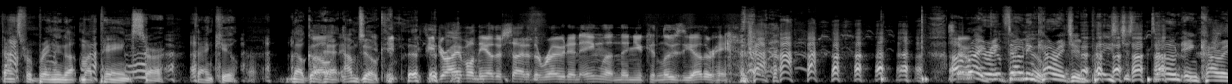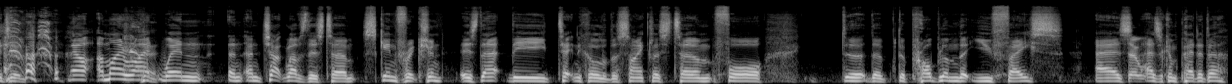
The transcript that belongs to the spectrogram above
thanks for bringing up my pain, sir. Thank you. No, go well, ahead. I'm joking. If you, if you drive on the other side of the road in England, then you can lose the other hand. All right, Eric, don't you. encourage him. Please just don't encourage him. Now, am I right when, and, and Chuck loves this term, skin friction? Is that the technical or the cyclist term for the, the, the problem that you face as, So- as a competitor?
